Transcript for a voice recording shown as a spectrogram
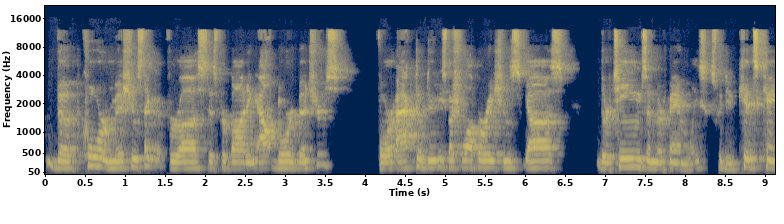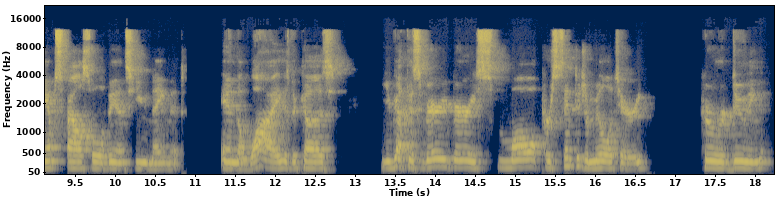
the core mission statement for us is providing outdoor adventures for active duty special operations guys, their teams, and their families. So we do kids camps, spousal events, you name it. And the why is because you've got this very, very small percentage of military who are doing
